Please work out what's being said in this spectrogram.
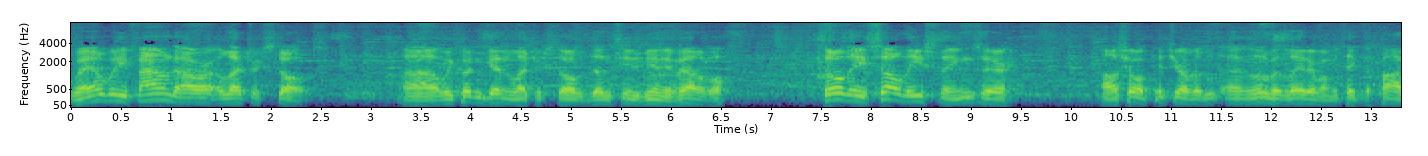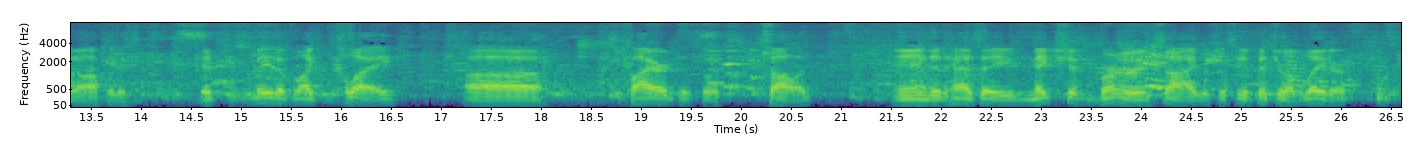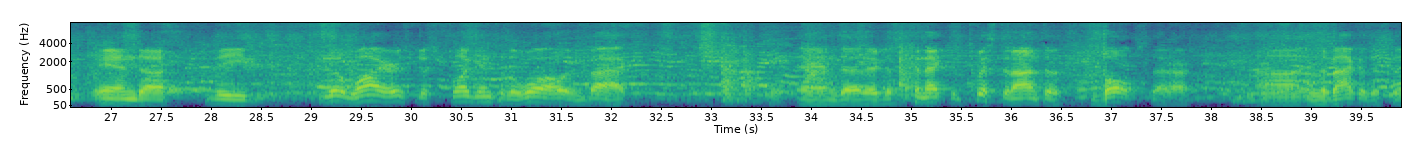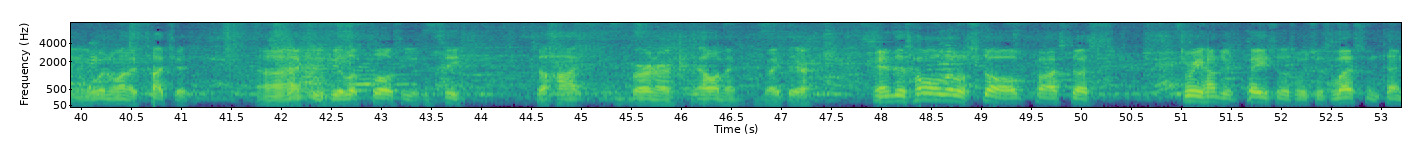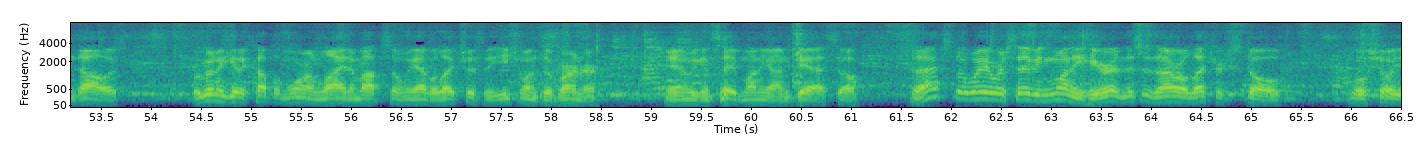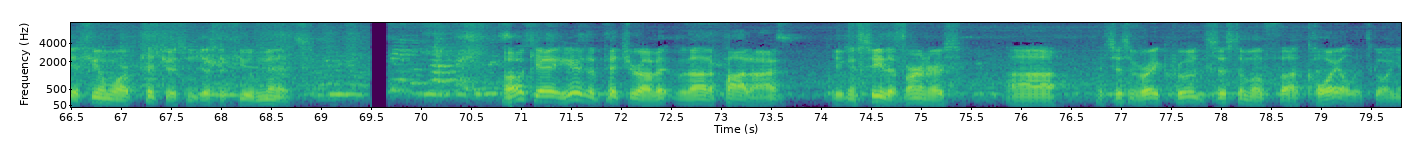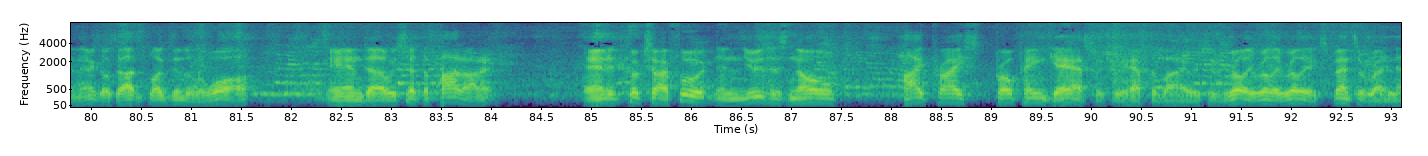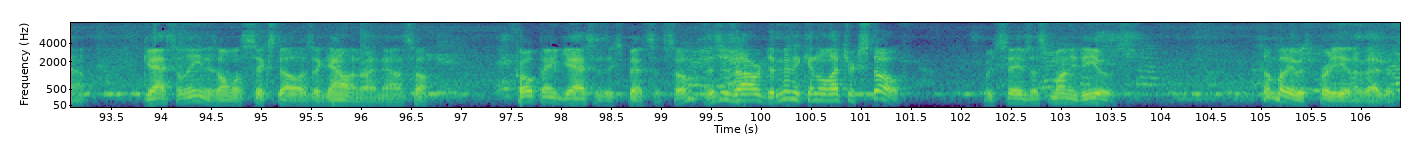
Well, we found our electric stoves. Uh, we couldn't get an electric stove. It doesn't seem to be any available. So they sell these things. They're, I'll show a picture of it a little bit later when we take the pot off. But it's, it's made of like clay, uh, fired so it's solid. And it has a makeshift burner inside, which you'll see a picture of later. And uh, the little wires just plug into the wall and back and uh, they're just connected, twisted onto bolts that are uh, in the back of this thing. You wouldn't want to touch it. Uh, actually, if you look closer, you can see the hot burner element right there. And this whole little stove cost us 300 pesos, which is less than $10. We're going to get a couple more and line them up so we have electricity. Each one's a burner and we can save money on gas. So that's the way we're saving money here, and this is our electric stove. We'll show you a few more pictures in just a few minutes. Okay, here's a picture of it without a pot on it. You can see the burners. Uh, it's just a very crude system of uh, coil that's going in there. It goes out and plugs into the wall. And uh, we set the pot on it. And it cooks our food and uses no high-priced propane gas, which we have to buy, which is really, really, really expensive right now. Gasoline is almost $6 a gallon right now, so propane gas is expensive. So this is our Dominican electric stove, which saves us money to use. Somebody was pretty innovative.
